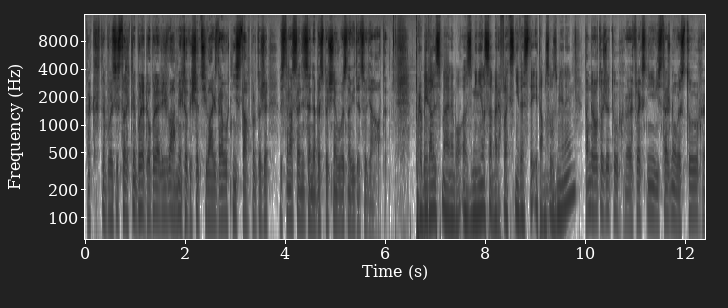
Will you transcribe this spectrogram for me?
tak ten policista řekne, bude dobré, když vám někdo vyšetří váš zdravotní stav, protože vy jste na silnici nebezpečně vůbec nevíte, co děláte. Probírali jsme, nebo zmínil jsem reflexní vesty, i tam jsou změny? Tam jde o to, že tu reflexní výstražnou vestu eh,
